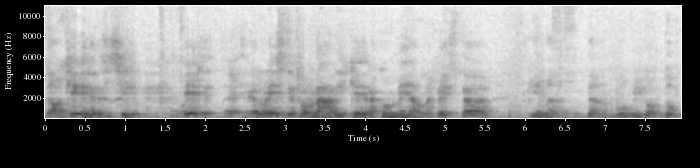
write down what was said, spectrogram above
No, che sì. E, eh, Oreste Fornari che era con me a una festa prima, no, non mi ricordo,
